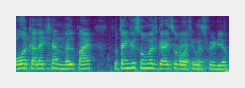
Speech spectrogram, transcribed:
और कलेक्शन मिल पाए। तो thank you so much guys for watching this video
